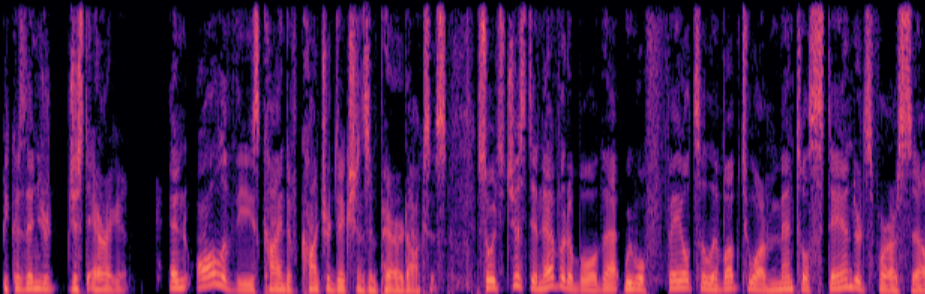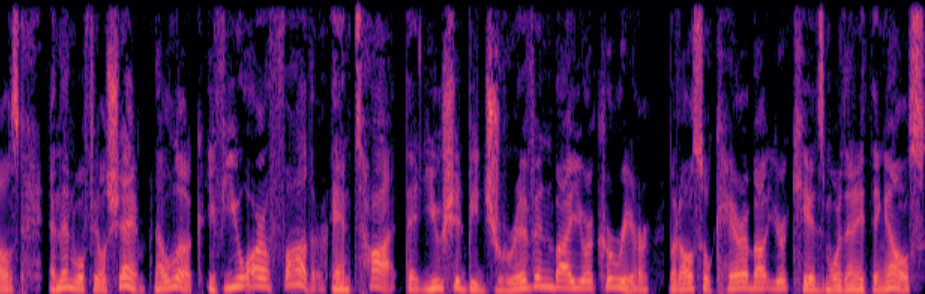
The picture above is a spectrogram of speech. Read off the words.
because then you're just arrogant. And all of these kind of contradictions and paradoxes. So it's just inevitable that we will fail to live up to our mental standards for ourselves and then we'll feel shame. Now look, if you are a father and taught that you should be driven by your career, but also care about your kids more than anything else,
